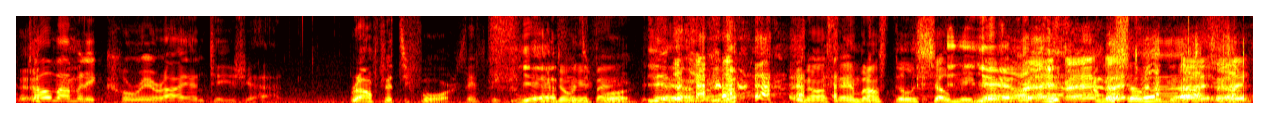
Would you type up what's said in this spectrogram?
Tell them how many career INTs you had. Around 54. 54. Yeah, You doing your 54. thing. Yeah, you know, You know what I'm saying? But I'm still a show me guy. Yeah, I- Right, right, I'm a show me guy. Right, right.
